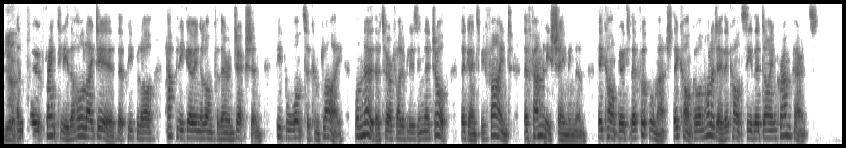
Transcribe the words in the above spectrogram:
Yeah. And so, frankly, the whole idea that people are happily going along for their injection, people want to comply. Well, no, they're terrified of losing their job. They're going to be fined. Their family's shaming them. They can't go to their football match. They can't go on holiday. They can't see their dying grandparents.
